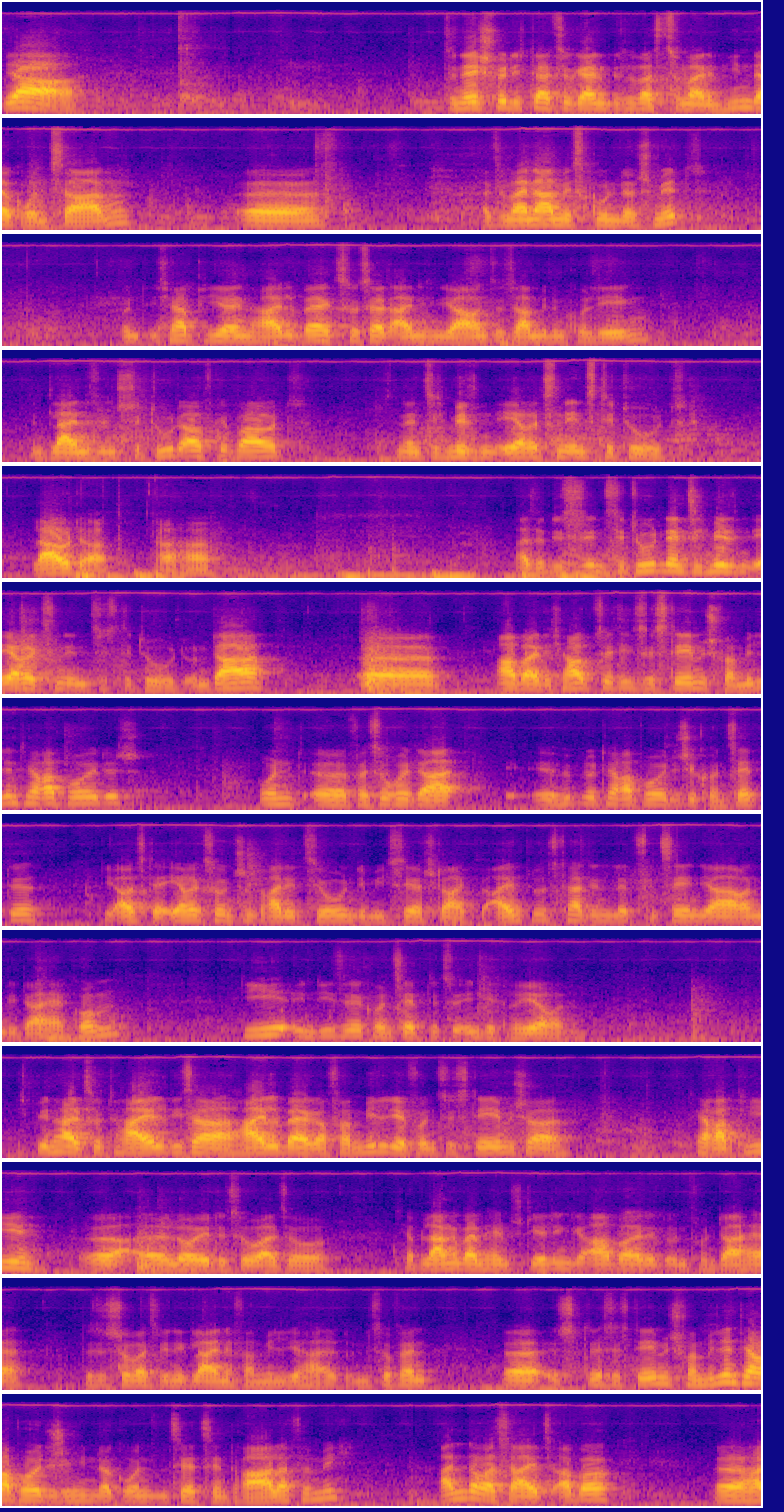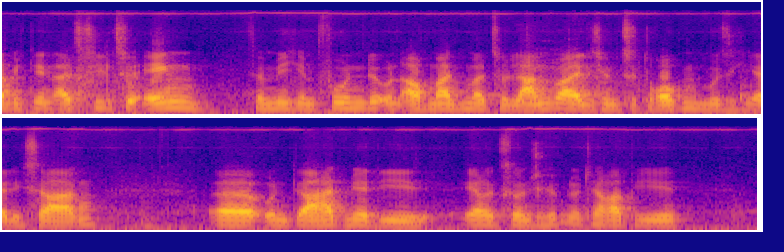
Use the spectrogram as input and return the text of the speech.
Ja, zunächst würde ich dazu gerne ein bisschen was zu meinem Hintergrund sagen. Äh, also mein Name ist Gunter Schmidt und ich habe hier in Heidelberg so seit einigen Jahren zusammen mit einem Kollegen ein kleines Institut aufgebaut. Das nennt sich Milton Erickson Institut. Lauter. Aha. Also dieses Institut nennt sich Milton Erickson Institut und da äh, arbeite ich hauptsächlich systemisch familientherapeutisch und äh, versuche da äh, hypnotherapeutische Konzepte, die aus der Ericksonschen Tradition, die mich sehr stark beeinflusst hat in den letzten zehn Jahren, die daher kommen, die in diese Konzepte zu integrieren. Ich bin halt so Teil dieser Heidelberger Familie von systemischer Therapie, äh, Leute, so, also ich habe lange beim Helm Stierling gearbeitet und von daher, das ist sowas wie eine kleine Familie halt. Und insofern äh, ist der systemisch-familientherapeutische Hintergrund ein sehr zentraler für mich. Andererseits aber äh, habe ich den als viel zu eng für mich empfunden und auch manchmal zu langweilig und zu trocken, muss ich ehrlich sagen. Äh, und da hat mir die Ericksonische Hypnotherapie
